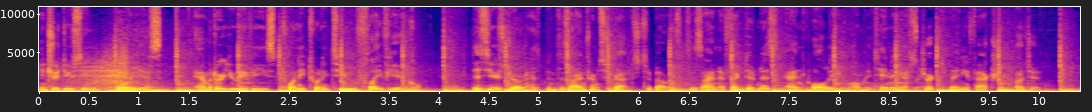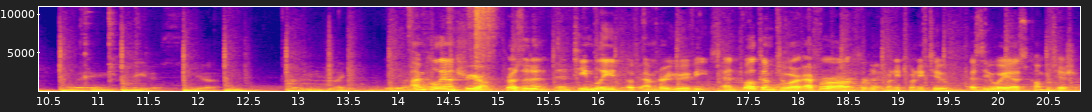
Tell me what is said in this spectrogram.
Introducing Boreas, Amador UAV's 2022 flight vehicle. This year's drone has been designed from scratch to balance design effectiveness and quality while maintaining a strict manufacturing budget. I'm Kalyan Sriram, President and Team Lead of Amador UAVs, and welcome to our FRR for the 2022 SUAS competition.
